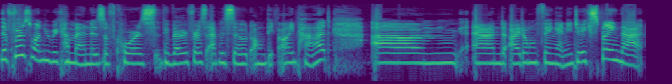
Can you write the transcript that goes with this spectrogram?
The first one to recommend is, of course, the very first episode on the iPad. Um, and I don't think I need to explain that.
